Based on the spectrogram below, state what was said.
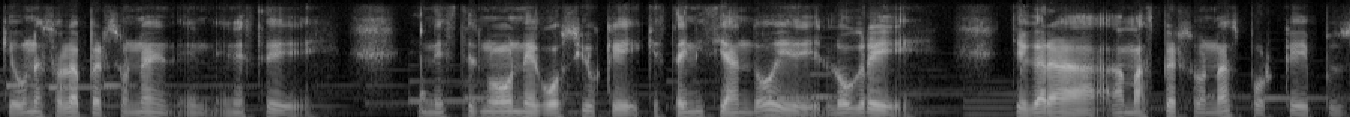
que una sola persona en- en- en este en este nuevo negocio que, que está iniciando eh, logre llegar a, a más personas porque pues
